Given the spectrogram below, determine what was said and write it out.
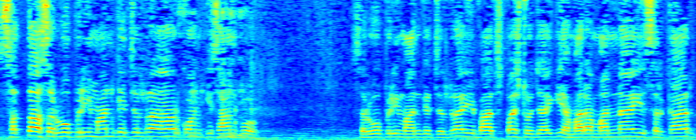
सत्ता सर्वोपरि मान के चल रहा है और कौन किसान को? सर्वोपरि मान के चल रहा है, ये बात स्पष्ट हो जाएगी। हमारा मानना है सरकार,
